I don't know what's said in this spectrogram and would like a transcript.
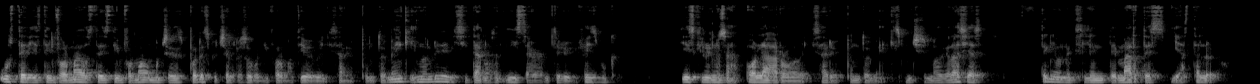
Usted ya está informado, usted está informado. Muchas gracias por escuchar el resumen informativo de belisario.mx. No olvide visitarnos en Instagram, Twitter y Facebook y escribirnos a hola.belisario.mx. Muchísimas gracias. Tenga un excelente martes y hasta luego.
